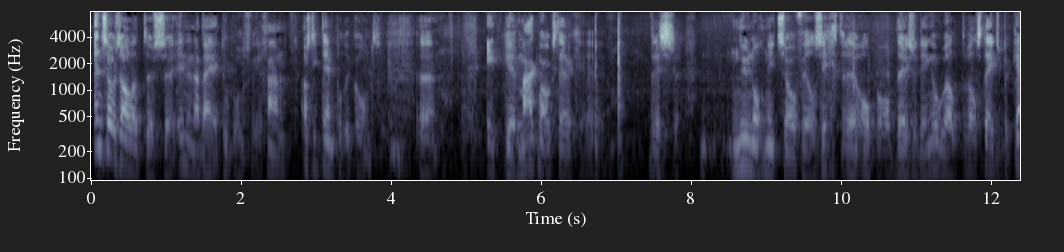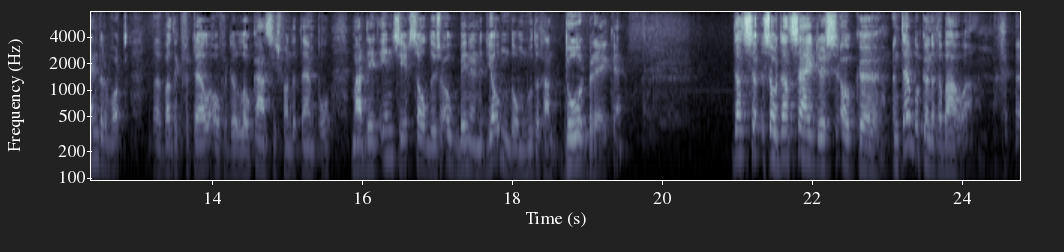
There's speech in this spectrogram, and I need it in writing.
En zo zal het dus eh, in de nabije toekomst weer gaan als die tempel er komt. Uh, ik uh, maak me ook sterk. er is nu nog niet zoveel zicht op, op deze dingen, hoewel het wel steeds bekender wordt wat ik vertel over de locaties van de tempel. Maar dit inzicht zal dus ook binnen het Jodendom moeten gaan doorbreken. Dat zodat zij dus ook uh, een tempel kunnen gaan bouwen. Uh,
